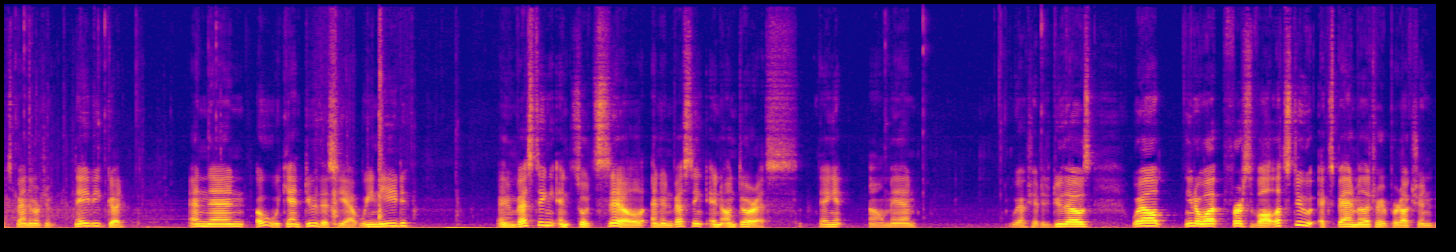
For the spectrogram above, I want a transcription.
expand the Merchant Navy. Good. And then, oh, we can't do this yet. We need investing in Tzotzil and investing in Honduras. Dang it. Oh, man. We actually have to do those. Well, you know what? First of all, let's do expand military production.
